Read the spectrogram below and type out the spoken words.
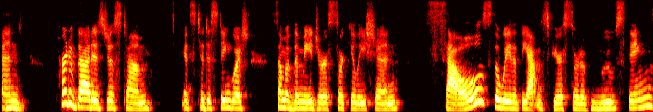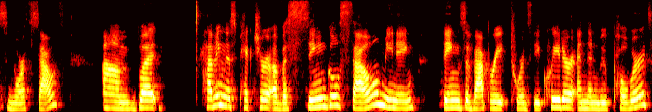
And part of that is just, um, it's to distinguish some of the major circulation cells, the way that the atmosphere sort of moves things north-south. Um, but having this picture of a single cell, meaning things evaporate towards the equator and then move polewards,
